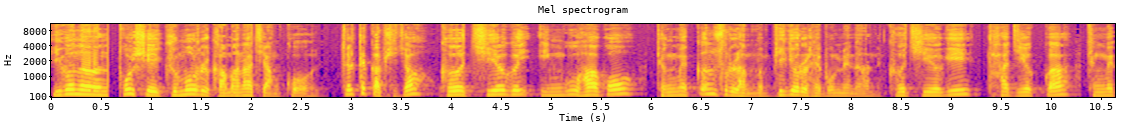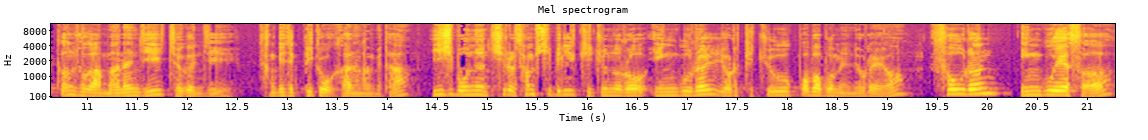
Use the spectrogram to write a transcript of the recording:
이거는 도시의 규모를 감안하지 않고 절대값이죠. 그 지역의 인구하고 경매 건수를 한번 비교를 해보면은 그 지역이 타 지역과 경매 건수가 많은지 적은지 상대적 비교가 가능합니다. 25년 7월 31일 기준으로 인구를 이렇게 쭉 뽑아보면 요래요. 서울은 인구에서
